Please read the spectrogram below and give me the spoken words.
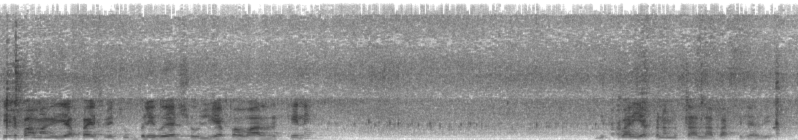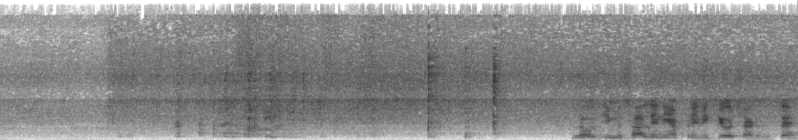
ਫਿਰ ਪਾਵਾਂਗੇ ਜੀ ਆਪਾਂ ਇਸ ਵਿੱਚ ਉਬਲੇ ਹੋਇਆ ਛੋਲੇ ਆਪਾਂ ਵਾਲ ਰੱਖੇ ਨੇ। ਇੱਕ ਵਾਰੀ ਆਪਣਾ ਮਸਾਲਾ ਪੱਕ ਜਾਵੇ। ਲਓ ਜੀ, ਮਸਾਲੇ ਨੇ ਆਪਣੇ ਨੇ ਘਿਓ ਛੱਡ ਦਿੱਤਾ ਹੈ।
